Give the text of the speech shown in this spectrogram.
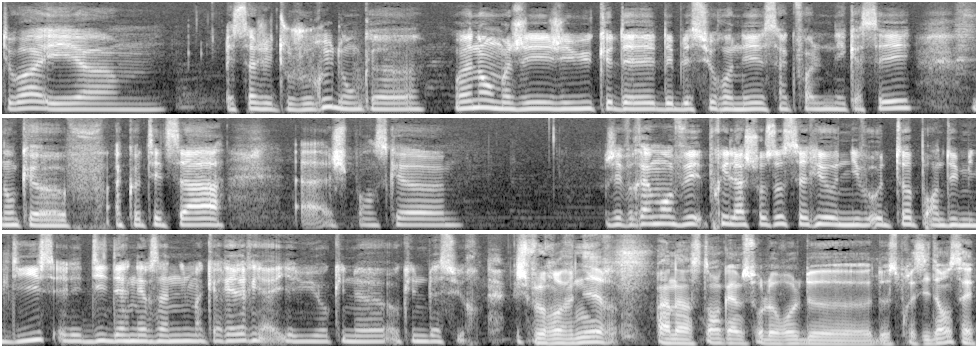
tu vois. Et, euh, et ça, j'ai toujours eu, donc. Ouais, non, moi j'ai eu que des, blessures au nez, cinq fois le nez cassé. Donc, à côté de ça, je pense que j'ai vraiment pris la chose au sérieux au niveau au top en 2010. Et les dix dernières années de ma carrière, il n'y a, a, eu aucune, aucune blessure. Je veux revenir un instant quand même sur le rôle de, de ce président. C'est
